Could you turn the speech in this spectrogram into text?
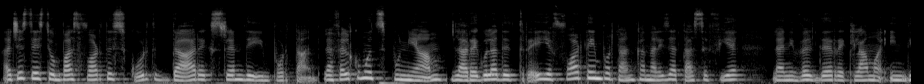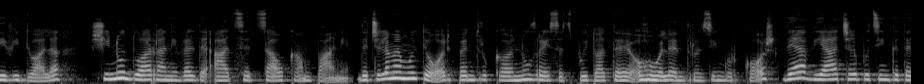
Acesta este un pas foarte scurt, dar extrem de important. La fel cum îți spuneam, la regula de 3, e foarte important ca analiza ta să fie la nivel de reclamă individuală și nu doar la nivel de adset sau campanie. De cele mai multe ori, pentru că nu vrei să-ți pui toate ouăle într-un singur coș, vei avea cel puțin câte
